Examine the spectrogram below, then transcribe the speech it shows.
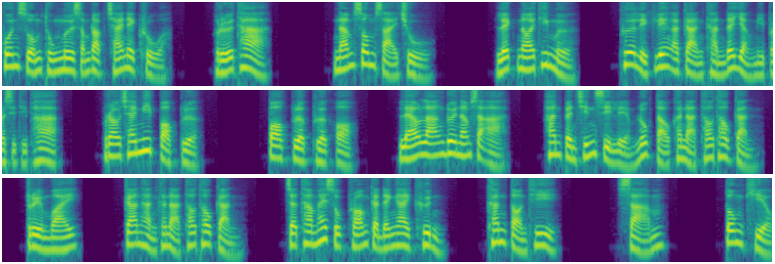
ควรสวมถุงมือสำหรับใช้ในครัว หรือทาน้ำส้มสายชู เล็กน้อยที่มือ เพื่อหลีกเลี่ยงอาการคันได้อย่างมีประสิทธิภาพ เราใช้มีดปอกเปลือก ปอกเปลือกเผือกออก แล้วล้างด้วยน้ำสะอาด หั่นเป็นชิ้นสี่เหลี่ยมลูกเต๋าขนาดเท่าๆกัน เตรียมไว้ การหั่นขนาดเท่าๆกัน จะทำให้สุกพร้อมกันได้ง่ายขึ้น ขั้นตอนที่ 3. ต้มเคี่ยว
